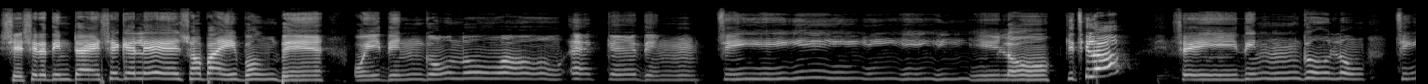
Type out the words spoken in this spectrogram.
শেষের দিনটা এসে গেলে সবাই বলবে ওই দিনগুলো একদিন ছিল। কি ছিল? সেই দিনগুলো ছিল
